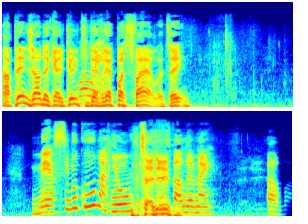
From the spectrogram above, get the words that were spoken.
En plein de genre de calcul qui devrait pas se faire, là, tu sais. Merci beaucoup, Mario. Salut. On se parle demain. Au revoir.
